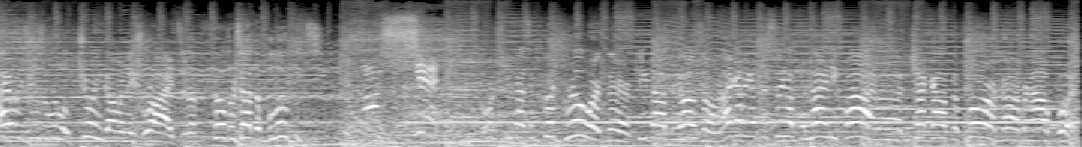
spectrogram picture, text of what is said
I always use a little chewing gum on these rides. It filters out the pollutants. Oh, shit! Course, you got some good grill work there. Keep out the ozone. I gotta get this thing up to 95. Uh, check out the fluorocarbon output.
